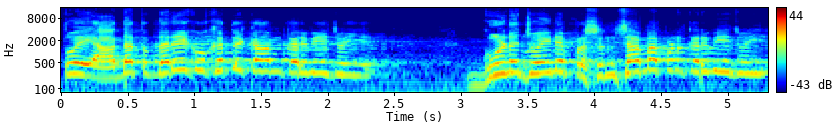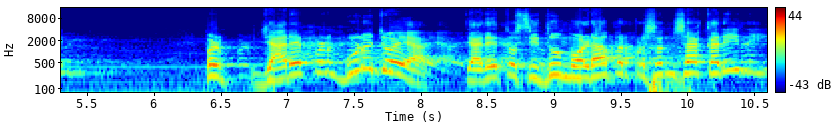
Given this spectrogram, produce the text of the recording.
તો એ આદત દરેક વખતે કામ કરવી જોઈએ. ગુણ જોઈને પ્રશંસામાં પણ કરવી જોઈએ. પણ જ્યારે પણ ગુણ જોયા, ત્યારે તો સીધું મોઢા પર પ્રશંસા કરી નહીં.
